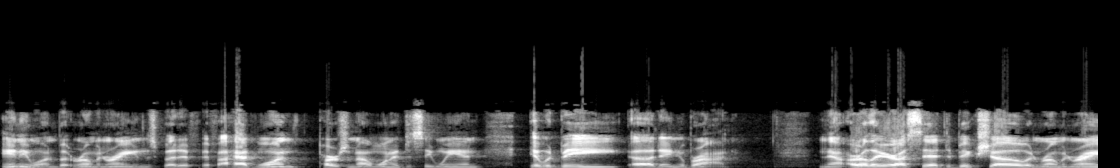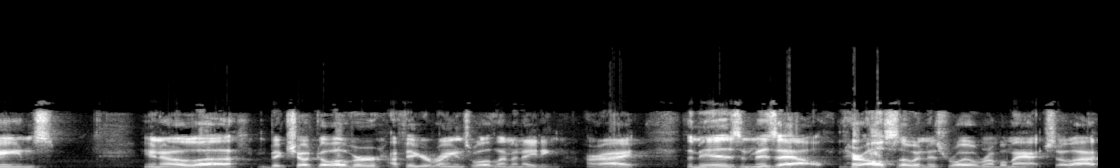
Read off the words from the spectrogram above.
Anyone but Roman Reigns. But if, if I had one person I wanted to see win, it would be uh, Daniel Bryan. Now, earlier I said the Big Show and Roman Reigns you know, uh, Big Show would go over. I figure Reigns will eliminate him. All right. The Miz and Mizdow, they're also in this Royal Rumble match. So I,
